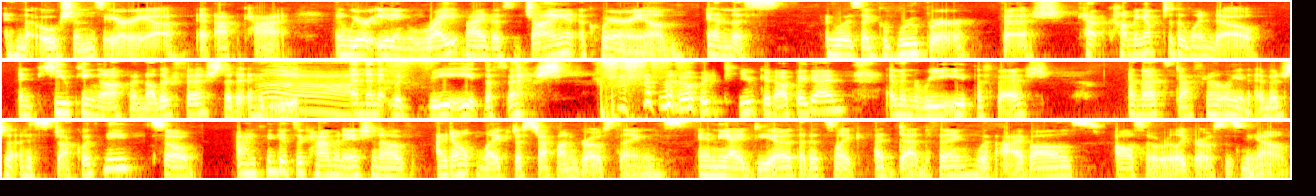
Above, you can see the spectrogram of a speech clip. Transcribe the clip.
in the oceans area at Epcot and we were eating right by this giant aquarium. And this it was a grouper fish kept coming up to the window and puking up another fish that it had eaten Ah. and then it would re-eat the fish. And then it would puke it up again and then re-eat the fish. And that's definitely an image that has stuck with me. So i think it's a combination of i don't like to step on gross things. And the idea that it's like a dead thing with eyeballs also really grosses me out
